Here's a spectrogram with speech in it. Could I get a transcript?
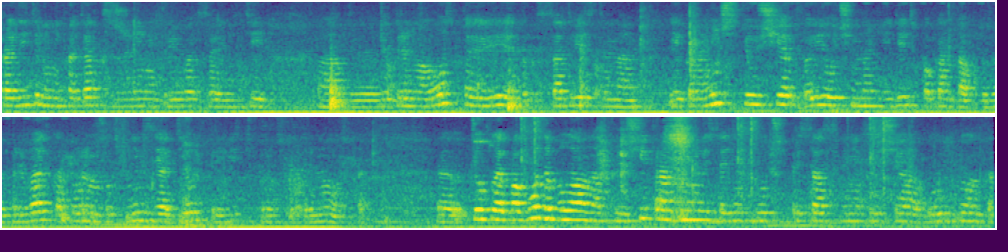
родители не хотят, к сожалению, прививать своих детей э, ветряной оспой, и это, соответственно, и экономический ущерб, и очень многие дети по контакту заболевают, которым нельзя делать прививки против ветряной оспы. Э, Теплая погода была, у нас клещи проснулись, один случай присасывания клеща у ребенка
